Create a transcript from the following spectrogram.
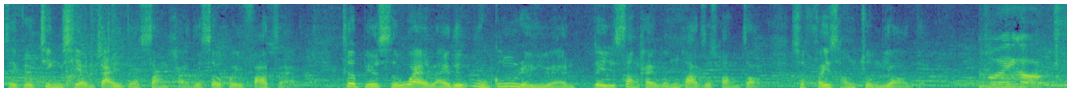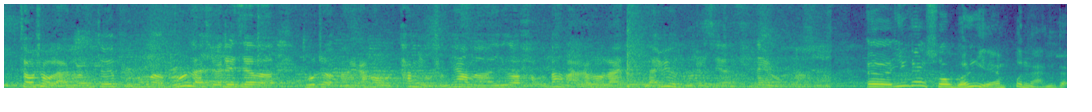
这个近现代的上海的社会发展，特别是外来的务工人员对于上海文化之创造是非常重要的。作为一个教授来说，对于普通的不是来学这些的读者们，然后他们有什么样的一个好的办法，然后来来阅读这些内容呢？呃，应该说文言不难的，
